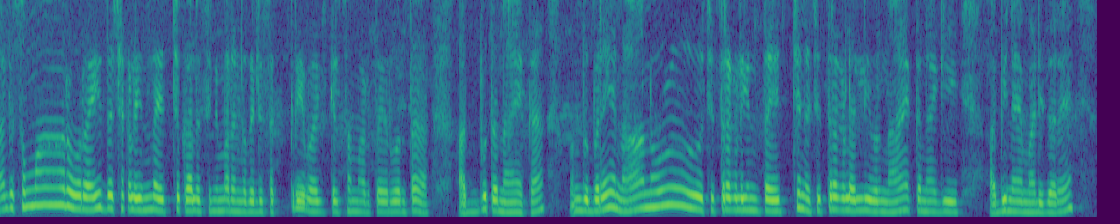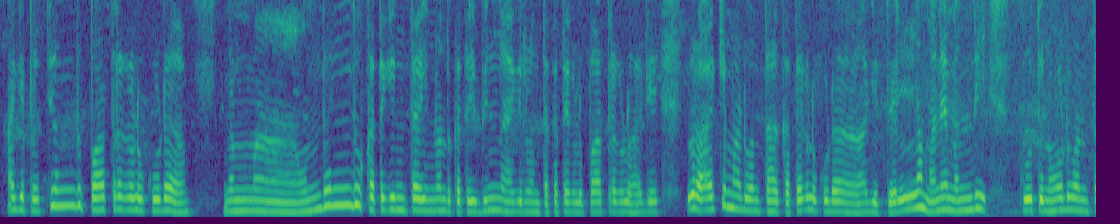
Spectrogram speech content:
ಹಾಗೆ ಸುಮಾರು ಅವರು ಐದು ದಶಕಗಳಿಂದ ಹೆಚ್ಚು ಕಾಲ ಸಿನಿಮಾ ರಂಗದಲ್ಲಿ ಸಕ್ರಿಯವಾಗಿ ಕೆಲಸ ಮಾಡ್ತಾ ಇರುವಂಥ ಅದ್ಭುತ ನಾಯಕ. ಒಂದು ಬರೀ ನಾನ್ನೂರು ಚಿತ್ರಗಳಿಗಿಂತ ಹೆಚ್ಚಿನ ಚಿತ್ರಗಳಲ್ಲಿ ಇವರು ನಾಯಕನಾಗಿ ಅಭಿನಯ ಮಾಡಿದ್ದಾರೆ. ಹಾಗೆ ಪ್ರತಿಯೊಂದು ಪಾತ್ರಗಳು ಕೂಡ ನಮ್ಮ ಒಂದೊಂದು ಕತೆಗಿಂತ ಇನ್ನೊಂದು ಕತೆ ವಿಭಿನ್ನ ಆಗಿರುವಂಥ ಕತೆಗಳು ಪಾತ್ರಗಳು ಹಾಗೆ ಇವರು ಆಯ್ಕೆ ಮಾಡುವಂತಹ ಕತೆಗಳು ಕೂಡ ಆಗಿತ್ತು. ಎಲ್ಲ ಮನೆ ಮಂದಿ ಕೂತು ನೋಡುವಂಥ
